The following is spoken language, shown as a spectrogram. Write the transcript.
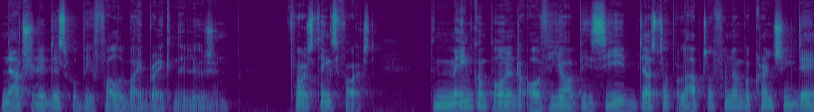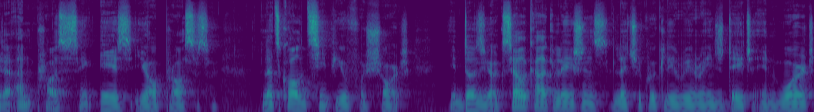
Naturally, this will be followed by breaking the illusion. First things first, the main component of your PC, desktop or laptop for number crunching data and processing is your processor. Let's call it CPU for short. It does your Excel calculations, lets you quickly rearrange data in Word,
